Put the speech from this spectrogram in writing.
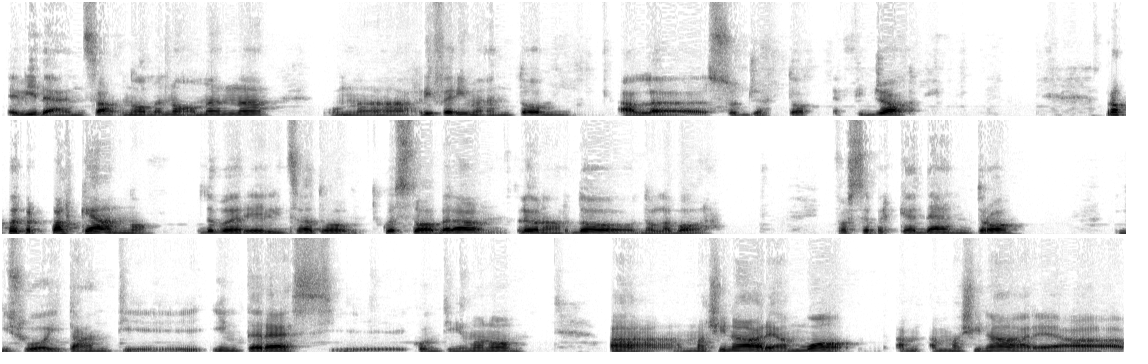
evidenza, nomen nomen, un riferimento al soggetto effigiato. Però poi per qualche anno dopo aver realizzato quest'opera, Leonardo non lavora. Forse perché dentro i suoi tanti interessi continuano a macinare, a, muo- a, a macinare, a,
